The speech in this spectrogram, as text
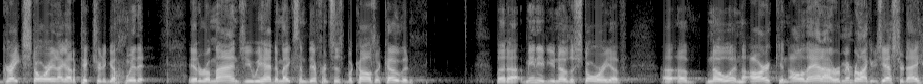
great story, and I got a picture to go with it. It'll remind you we had to make some differences because of COVID. But uh, many of you know the story of uh, of Noah and the ark and all of that. I remember like it was yesterday.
